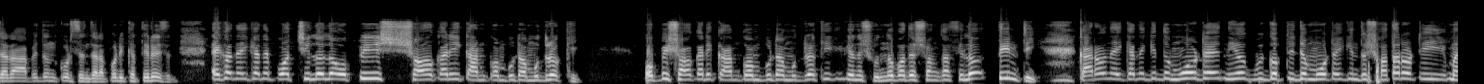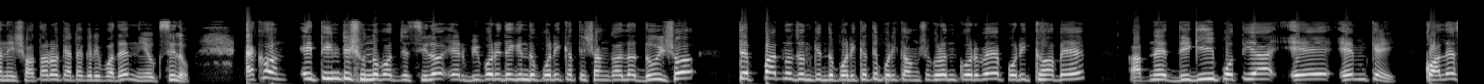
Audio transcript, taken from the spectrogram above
যারা আবেদন করছেন, যারা পরীক্ষার্থী রয়েছেন। এখন এইখানে পদ ছিল হলো অফিস, সহকারী কাম কম্পিউটার মুদ্রক্ষিক অফিস সহকারী কাম কম্পিউটার মুদ্রক্ষিক এখানে শূন্য পদের সংখ্যা ছিল তিনটি। কারণ এখানে কিন্তু মোটে নিয়োগ বিজ্ঞপ্তিতে মোটে কিন্তু সতেরোটি মানে সতেরো ক্যাটাগরি পদে নিয়োগ ছিল। এখন এই তিনটি শূন্যপদ যে ছিল, এর বিপরীতে কিন্তু পরীক্ষার্থীর সংখ্যা হলো দুইশো তেপ্পান্ন জন কিন্তু পরীক্ষার্থী পরীক্ষা অংশগ্রহণ করবে। পরীক্ষা হবে আপনার দিঘি, পতিয়া, এ, এম, কে। কলেজ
